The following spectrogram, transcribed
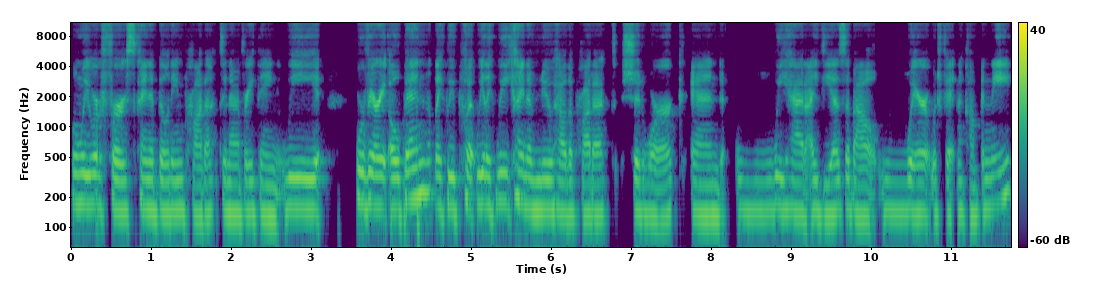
when we were first kind of building product and everything, we were very open. Like we put, we like, we kind of knew how the product should work and we had ideas about where it would fit in a company,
